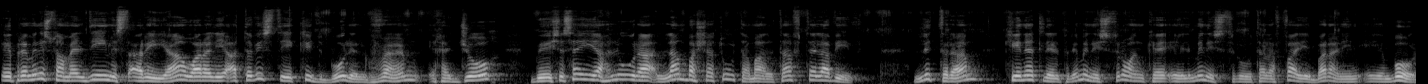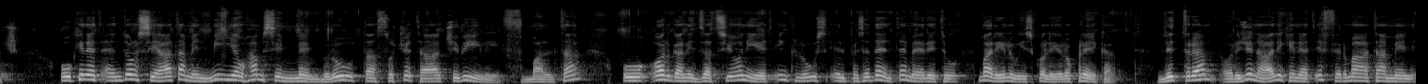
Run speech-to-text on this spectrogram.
Il-Prim Ministru għamel din l-istqarrija wara li attivisti kitbu lill-Gvern iħeġġuh biex isejjaħ lura l-Ambaxxatur ta' Malta f'Tel Aviv. L-ittra kienet lill-Prim Ministru anke l-Ministru tal-Affarijiet Barranin Ian Borg u kienet endorsjata minn 150 membru tas-soċjetà ċivili f'Malta u organizzazzjonijiet inkluż il-President Emeritu Marie Louise Coleiro Preca. L-ittra oriġinali kienet iffirmata minn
